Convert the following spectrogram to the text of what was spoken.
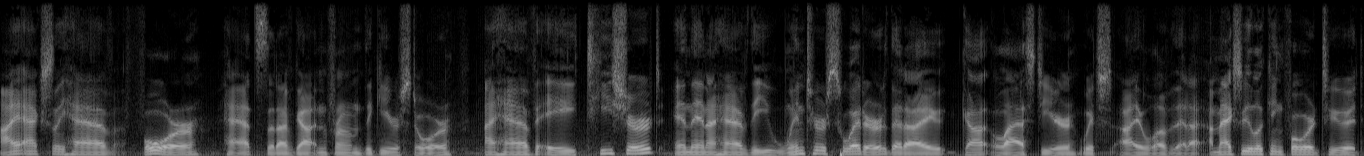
I actually have four hats that I've gotten from the gear store. I have a t shirt and then I have the winter sweater that I got last year, which I love that. I, am actually looking forward to it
